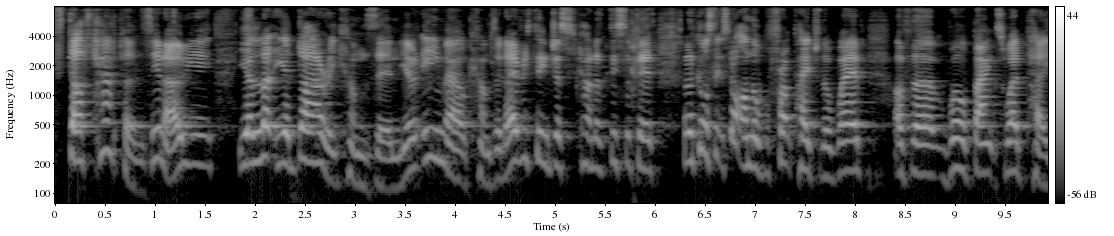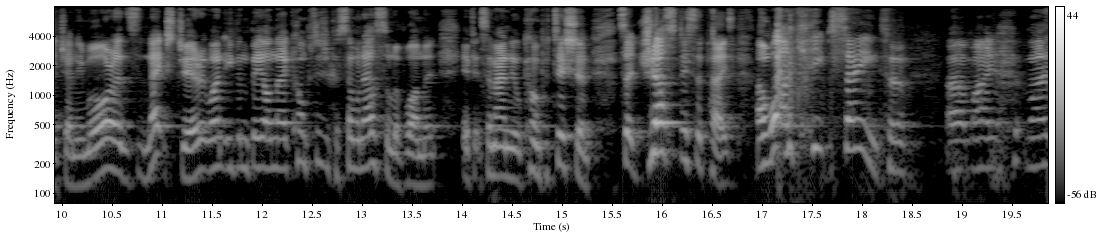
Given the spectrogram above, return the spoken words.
stuff happens. You know, you, your, your diary comes in, your email comes in, everything just kind of disappears. And of course, it's not on the front page of the web of the World Bank's web page anymore. And next year, it won't even be on their competition because someone else will have won it if it's an annual competition. So it just dissipates. And what I keep saying to uh, my, my,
